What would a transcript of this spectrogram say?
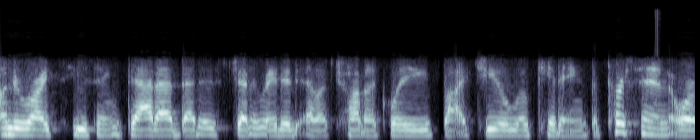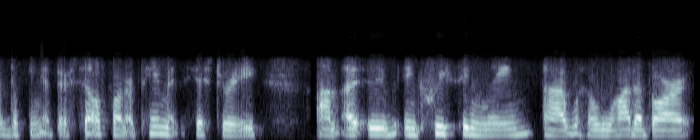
underwrites using data that is generated electronically by geolocating the person or looking at their cell phone or payment history. Um, uh, increasingly, uh, with a lot of our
